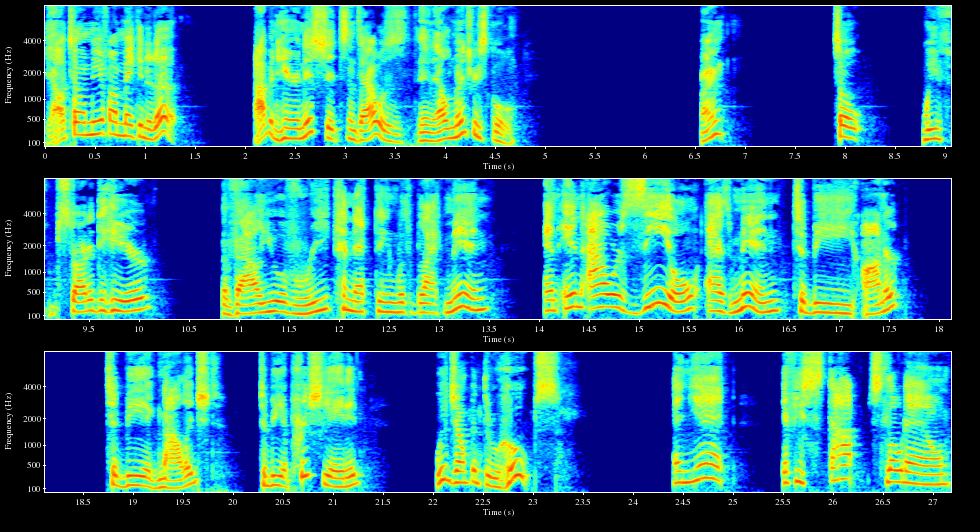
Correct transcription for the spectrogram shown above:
Y'all tell me if I'm making it up. I've been hearing this shit since I was in elementary school. Right? So we've started to hear the value of reconnecting with black men and in our zeal as men to be honored, to be acknowledged, to be appreciated, we jumping through hoops. And yet, if you stop, slow down,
